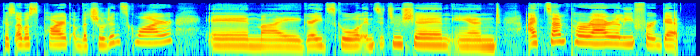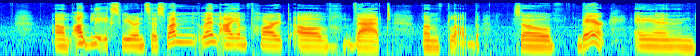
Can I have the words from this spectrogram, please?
because I was part of the children's choir in my grade school institution and I temporarily forget um, ugly experiences when when I am part of that um, club. So there and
